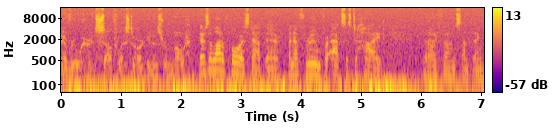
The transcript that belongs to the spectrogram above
Everywhere in southwest Oregon is remote. There's a lot of forest out there. Enough room for Axis to hide. But I found something.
